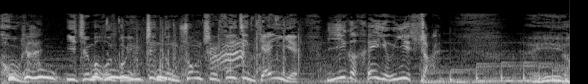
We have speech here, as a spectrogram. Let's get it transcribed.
忽然一只猫头鹰震动双翅飞进田野，一个黑影一闪，哎呦！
